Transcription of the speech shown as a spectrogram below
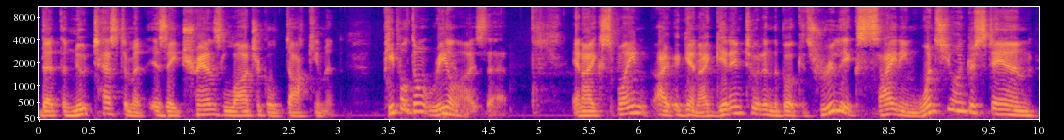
that the New Testament is a translogical document. People don't realize yeah. that, and I explain I, again. I get into it in the book. It's really exciting once you understand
